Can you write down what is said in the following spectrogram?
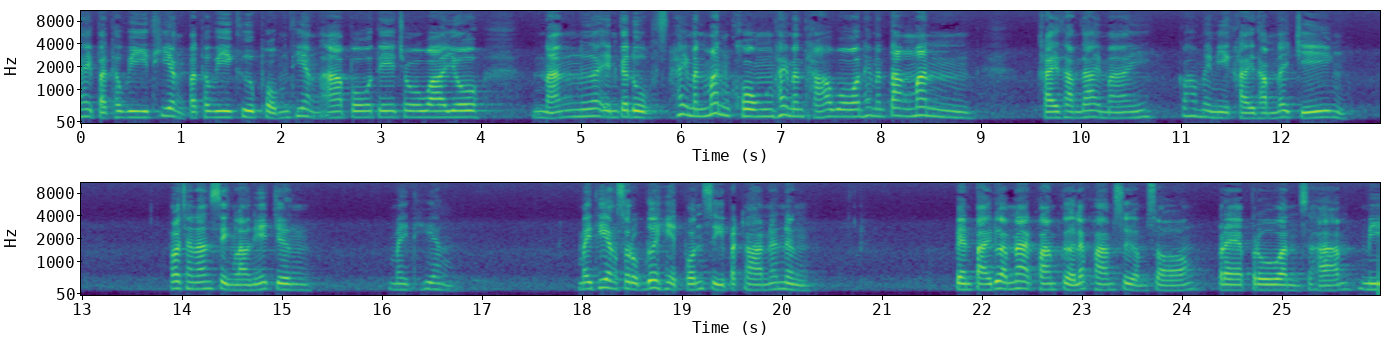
ให้ปัทวีเที่ยงปัทวีคือผมเที่ยงอาโปเตโชวายโย หนังเนื้อเอ็นกระดูก ให้มันมั่นคง ให้มันถาวรให้มันตั้งมั่น ใครทำได้ไหม ก็ไม่มีใครทำได้จริง เพราะฉะนั้นสิ่งเหล่านี้จึงไม่เที่ยง ไม่เที่ยงสรุปด้วยเหตุผลสี่ประการนะหนึ่งเป็นไปด้วยอำนาจความเกิดและความเสื่อมสองแปรปรวนสามมี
